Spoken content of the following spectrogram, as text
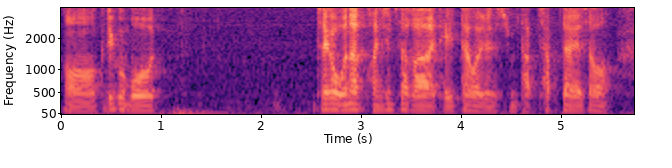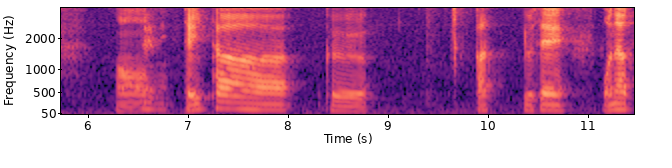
어 그리고 뭐 제가 워낙 관심사가 데이터 관련해서 좀 답, 잡다 해서 어 네네. 데이터 그 요새 워낙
